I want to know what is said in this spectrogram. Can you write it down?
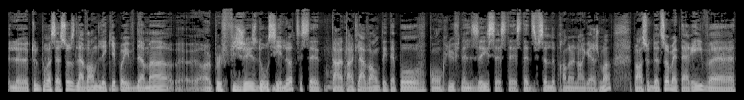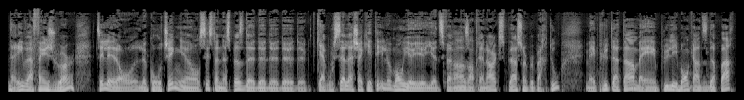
le- tout le processus de la vente de l'équipe a évidemment euh, un peu figé ce dossier-là. Tu sais, c'est- tant, tant que la vente n'était pas conclue, finalisée, c'était c'était difficile de prendre un engagement. Puis ensuite de ça, mais t'arrives, euh, t'arrives à fin juin. Tu sais, le, on- le coaching, on le sait, c'est une espèce de, de, de, de, de carrousel à chaque été. Là. Bon, il y, a, il y a différents entraîneurs qui se placent un peu partout, mais plus t'attends, ben plus les bons candidats partent.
